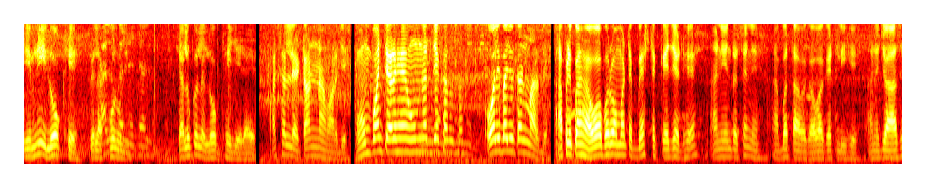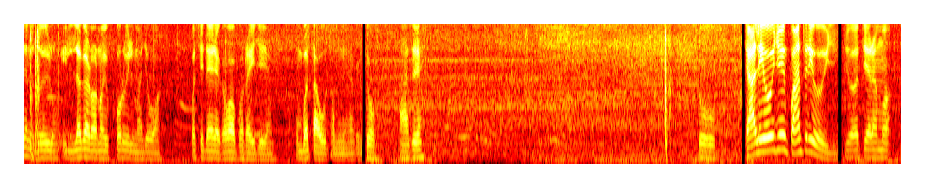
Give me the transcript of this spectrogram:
એમ નહીં લોક છે પેલા ખોલું ચાલુ. કરે લોક થઈ જાય direct. પાછળ લે ટર્ન ના મારજે. ઓમ પંચર હે ઓમ નથી દેખાતું ઓલી બાજુ ટર્ન માર દે. આપણી પાસે હવા ભરવા માટે બેસ્ટ કેજેટ છે. આની અંદર છે ને આ બતાવે કે હવા કેટલી છે. અને જો આ છે ને દોયડું એ લગાડવાનો હોય ફોર વ્હીલમાં જોવા પછી ડાયરેક્ટ હવા ભરાઈ જાય એમ. હું બતાવું તમને આગળ. જો આ છે. તો ચાલી હોવી જોઈએ પાંતરી પાંત્રી હોવી જોઈએ? જો અત્યારે આમાં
